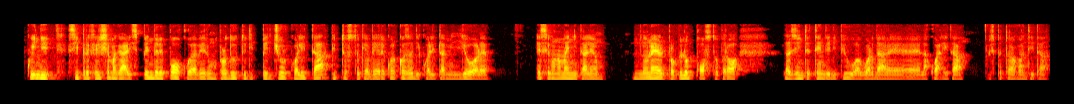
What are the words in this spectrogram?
Quindi si preferisce magari spendere poco e avere un prodotto di peggior qualità piuttosto che avere qualcosa di qualità migliore. E secondo me in Italia è un non è proprio l'opposto, però la gente tende di più a guardare eh, la qualità rispetto alla quantità.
